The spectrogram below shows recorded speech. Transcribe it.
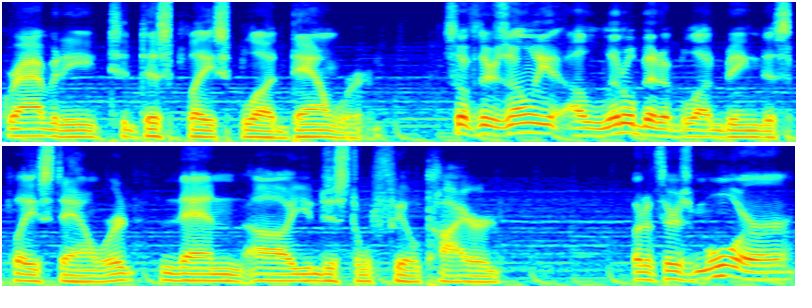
gravity to displace blood downward. So if there's only a little bit of blood being displaced downward, then uh, you just don't feel tired. But if there's more,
